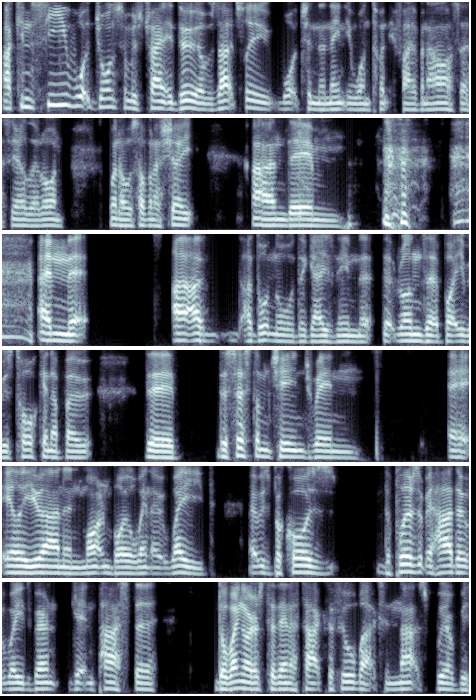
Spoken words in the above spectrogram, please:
I can see what Johnson was trying to do. I was actually watching the 91-25 analysis earlier on when I was having a shite. And um, and I, I don't know the guy's name that, that runs it, but he was talking about the the system change when uh, Ewan and Martin Boyle went out wide. It was because the players that we had out wide weren't getting past the the wingers to then attack the fullbacks, and that's where we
